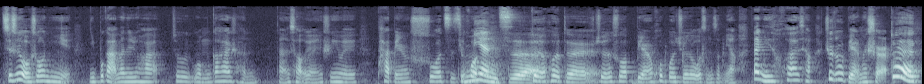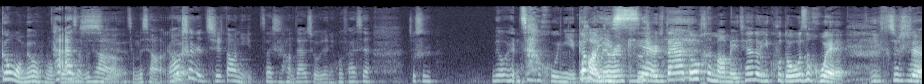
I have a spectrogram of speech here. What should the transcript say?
其实有时候你你不敢问那句话，就是我们刚开始很胆小的原因，是因为怕别人说自己，或面子，对会对觉得说别人会不会觉得我怎么怎么样。但你后来想，这都是别人的事儿，对，跟我没有什么关系。他爱怎么想怎么想。然后甚至其实到你在职场待久一点，你会发现，就是没有人 在乎你，不根好意本没有人思。care，就大家都很忙，每天都一裤兜子灰，就是，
